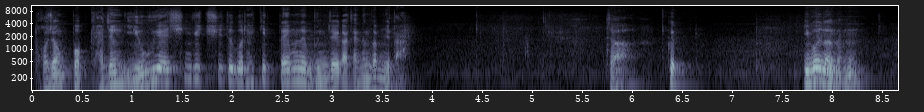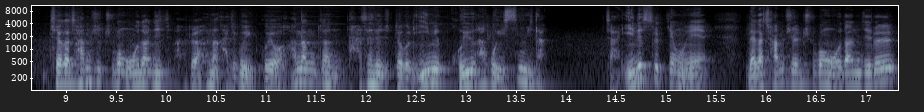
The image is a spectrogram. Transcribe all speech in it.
도정법 개정 이후에 신규 취득을 했기 때문에 문제가 되는 겁니다. 자, 그 이번에는 제가 잠실 주공 5단지를 하나 가지고 있고요. 한남단 다세대 주택을 이미 보유하고 있습니다. 자, 이랬을 경우에 내가 잠실 주공 5단지를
